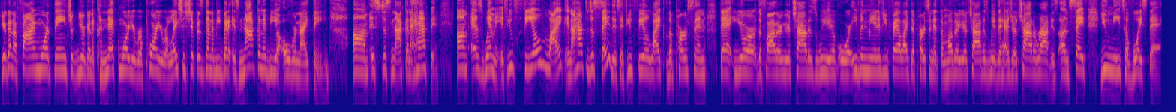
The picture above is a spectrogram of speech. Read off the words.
you're gonna find more things. You're you're gonna connect more. Your rapport, your relationship is gonna be better. It's not gonna be an overnight thing. Um, it's just not gonna happen. Um as women. If you feel like and i have to just say this if you feel like the person that your the father of your child is with or even men if you feel like the person that the mother of your child is with that has your child around is unsafe you need to voice that.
